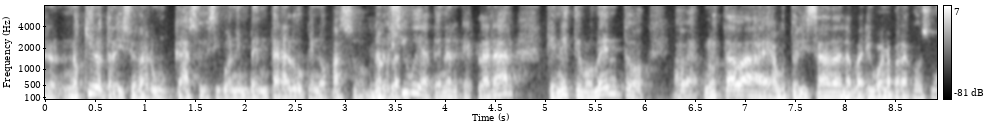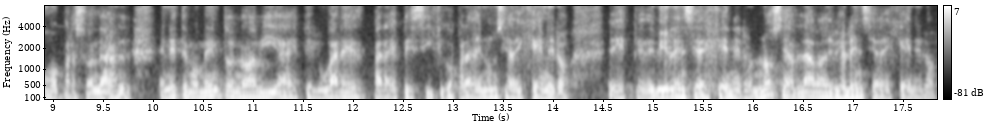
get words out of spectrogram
pero no quiero traicionar un caso y decir, bueno, inventar algo que no pasó. No, pero claro. sí voy a tener que aclarar que en este momento, a ver, no estaba autorizada la marihuana para consumo personal. En este momento no había este, lugares para, específicos para denuncia de género, este, de violencia de género. No se hablaba de violencia de género.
